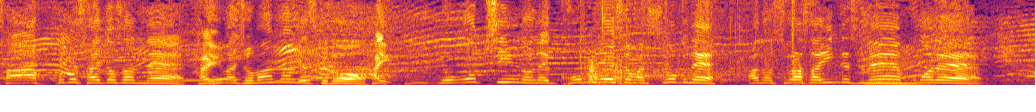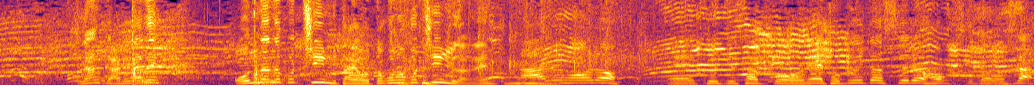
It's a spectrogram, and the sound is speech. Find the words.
さあここで斉藤さんね、はい、今序盤なんですけど、はい、両チームのねコンビネーションがすごくねあの菅原さんいいんですね、ここまで。なんかあれだね。女の子チーム対男の子チームだね。なるほど、えー、空中殺法をね得意とするホックスと吉田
